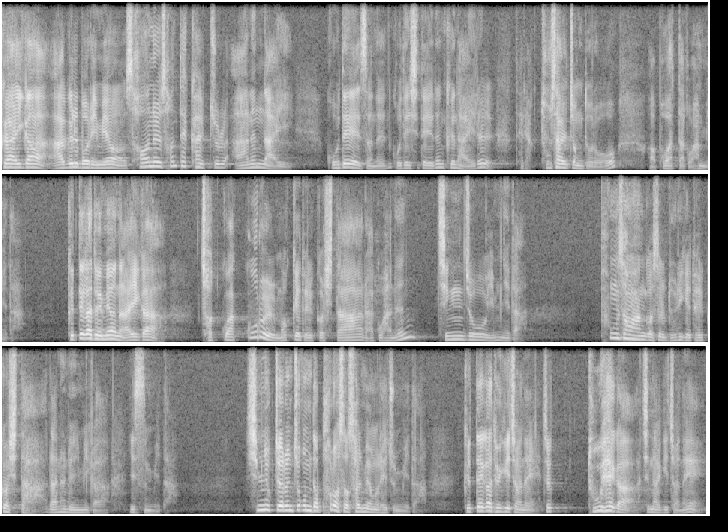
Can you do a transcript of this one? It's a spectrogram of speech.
그 아이가 악을 버리며 선을 선택할 줄 아는 나이, 고대에서는 고대 시대에는 그 나이를 대략 두 살 정도로 어, 보았다고 합니다. 그때가 되면 아이가 젖과 꿀을 먹게 될 것이다 라고 하는 징조입니다. 풍성한 것을 누리게 될 것이다 라는 의미가 있습니다. 16절은 조금 더 풀어서 설명을 해 줍니다. 그때가 되기 전에 즉 두 해가 지나기 전에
